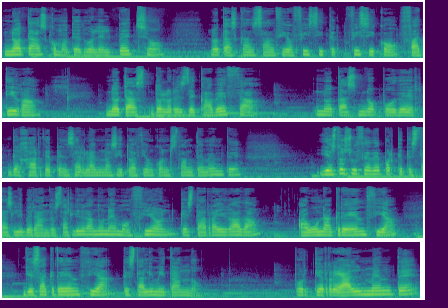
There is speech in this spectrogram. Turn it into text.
Notas cómo te duele el pecho, notas cansancio físico, fatiga, notas dolores de cabeza, notas no poder dejar de pensar en la misma situación constantemente. Y esto sucede porque te estás liberando, estás liberando una emoción que está arraigada a una creencia y esa creencia te está limitando. Porque realmente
